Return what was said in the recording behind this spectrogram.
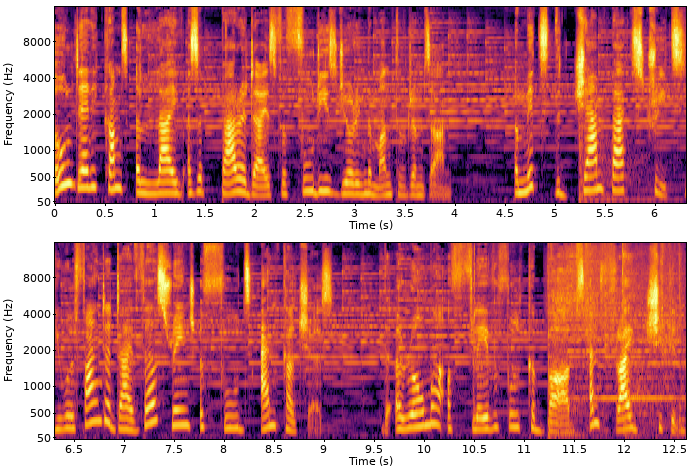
Old Delhi comes alive as a paradise for foodies during the month of Ramzan. Amidst the jam packed streets, you will find a diverse range of foods and cultures. The aroma of flavorful kebabs and fried chicken,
